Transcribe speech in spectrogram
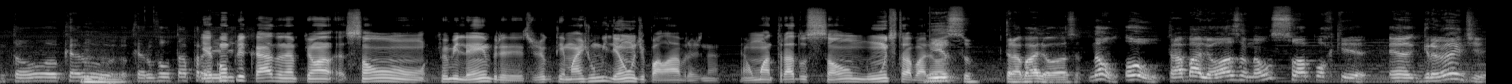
Então eu quero, uhum. eu quero voltar para ele. E é complicado, né? Porque é uma, são, que eu me lembre, esse jogo tem mais de um milhão de palavras, né? É uma tradução muito trabalhosa. Isso. Trabalhosa. Não, ou trabalhosa não só porque é grande,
